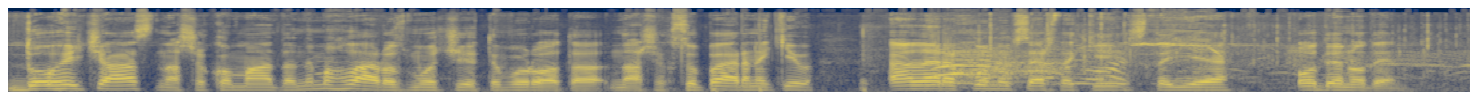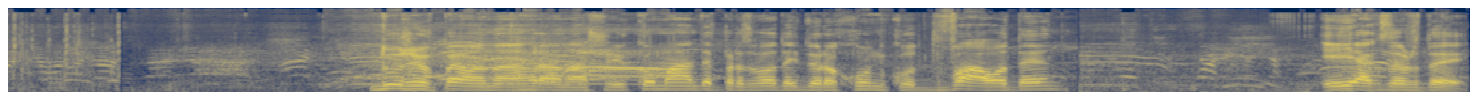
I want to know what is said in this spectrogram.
Довгий час наша команда не могла розмочити ворота наших суперників, але рахунок все ж таки стає 1-1. Дуже впевнена гра нашої команди призводить до рахунку 2-1. І як завжди,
